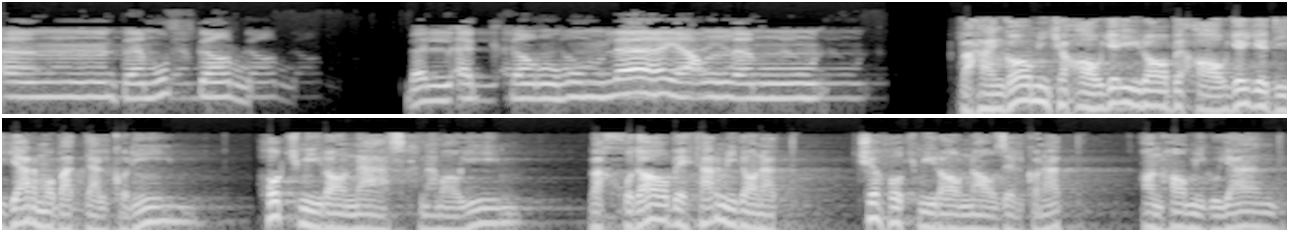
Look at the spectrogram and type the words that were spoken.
أنت مفتر بل أكثرهم لا يعلمون و هنگامی که آیه ای را به آیه دیگر مبدل کنیم حکمی را نسخ نماییم و خدا بهتر می‌داند چه حکمی را نازل کند آنها می‌گویند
